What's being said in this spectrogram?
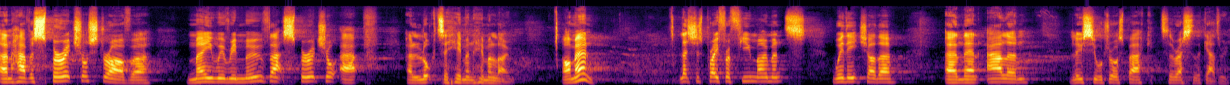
and have a spiritual Strava, may we remove that spiritual app and look to Him and Him alone. Amen. Let's just pray for a few moments with each other, and then Alan, Lucy will draw us back to the rest of the gathering.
